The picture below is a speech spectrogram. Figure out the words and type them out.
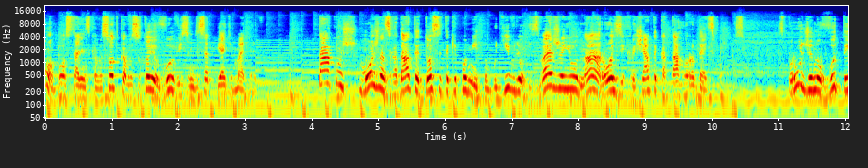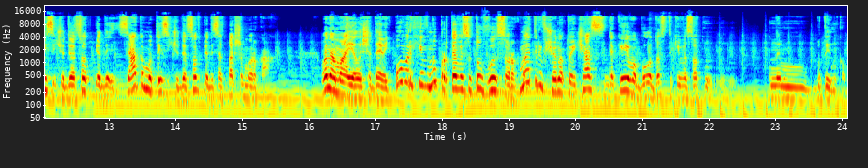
ну або сталінська висотка висотою в 85 метрів. Також можна згадати досить таки помітну будівлю із вежею на розі Хрещатика та Городецького, споруджену в 1950-1951 роках. Вона має лише 9 поверхів, ну проте висоту в 40 метрів, що на той час для Києва було досить таки висотним будинком.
